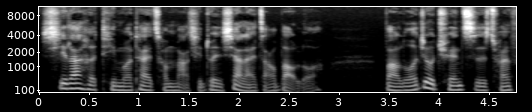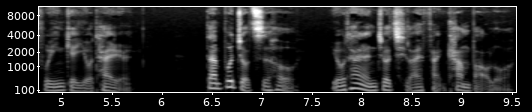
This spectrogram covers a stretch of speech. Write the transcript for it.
希拉和提摩太从马其顿下来找保罗，保罗就全职传福音给犹太人。但不久之后，犹太人就起来反抗保罗，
